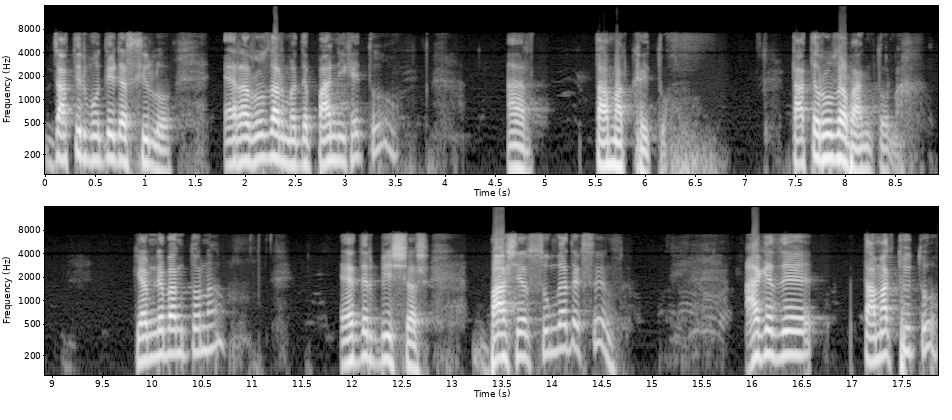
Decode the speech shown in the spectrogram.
জাতির মধ্যে এটা ছিল। এরা রোজার মধ্যে পানি খাইতো, আর তামাক খাইতো। তাতে রোজা ভাঙতো না। কেমনে ভাঙতো না? এদের বিশ্বাস, বাঁশের সুঙ্গা দেখছেন? আগে যে তামাক থুইতো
